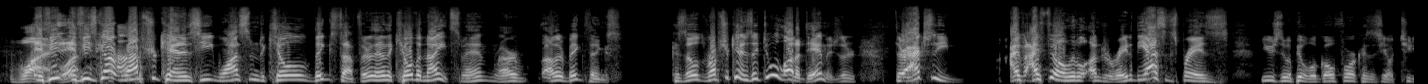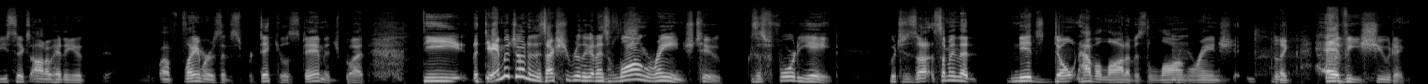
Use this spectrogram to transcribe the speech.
Why? if, he, What? if he's got Huh? rupture cannons, he wants them to kill big stuff. They're there to kill the knights, man, or other big things. Because those rupture cannons, they do a lot of damage. They're they're actually, I, I feel a little underrated. The acid spray is usually what people will go for because it's you know two d six auto hitting it. Uh, flamers that's ridiculous damage, but the the damage on it is actually really good. And it's long range too because it's forty eight, which is uh, something that nids don't have a lot of. Is long range, like heavy shooting.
